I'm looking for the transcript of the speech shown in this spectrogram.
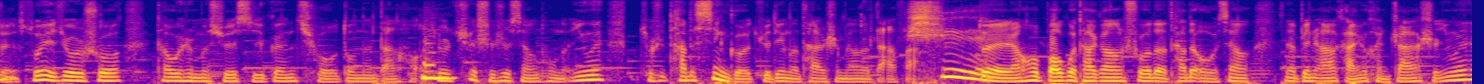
对，所以就是说，他为什么学习跟球都能打好，就是确实是相通的，因为就是他的性格决定了他是什么样的打法。是对，然后包括他刚刚说的，他的偶像现在变成阿卡又很扎实，因为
